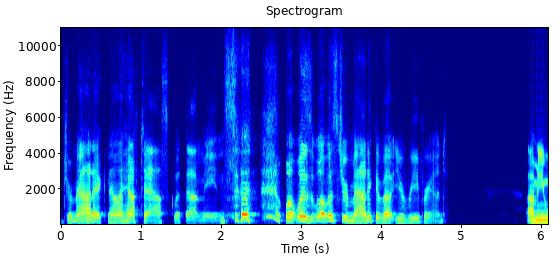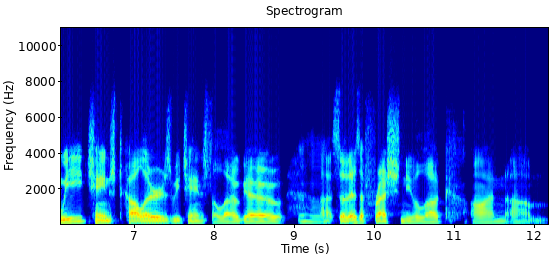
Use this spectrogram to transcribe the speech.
Dramatic. Now I have to ask what that means. what was what was dramatic about your rebrand? I mean, we changed colors, we changed the logo, mm-hmm. uh, so there's a fresh new look on um,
